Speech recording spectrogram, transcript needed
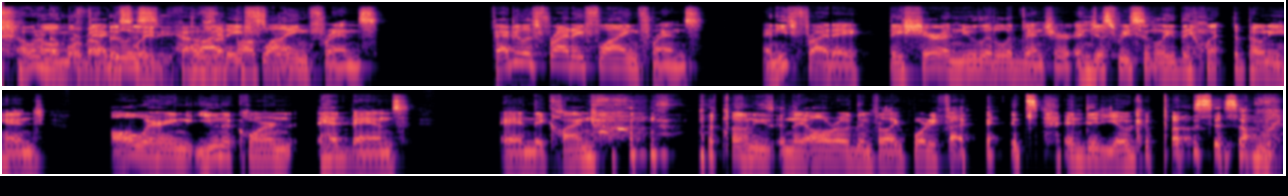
I want to know more about this lady. How is Friday that possible? Flying Friends. Fabulous Friday Flying Friends. And each Friday, they share a new little adventure. And just recently, they went to Ponyhenge, all wearing unicorn headbands. And they climbed on the ponies and they all rode them for like 45 minutes and did yoga poses on oh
